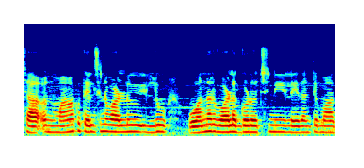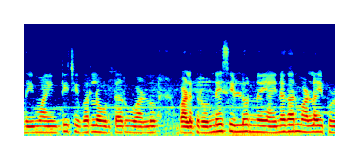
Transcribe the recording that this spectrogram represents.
చా మాకు తెలిసిన వాళ్ళు ఇల్లు ఓనర్ వాళ్ళకి కూడా వచ్చినాయి. లేదంటే మాది మా ఇంటి చివరిలో ఉంటారు వాళ్ళు. వాళ్ళకి రెండేసి ఇళ్ళు ఉన్నాయి. అయినా కానీ మళ్ళీ ఇప్పుడు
